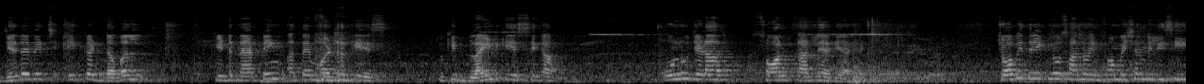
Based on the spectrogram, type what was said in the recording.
ਜਿਹਦੇ ਵਿੱਚ ਇੱਕ ਡਬਲ ਕਿਡਨੈਪਿੰਗ ਅਤੇ ਮਰਡਰ ਕੇਸ ਕਿਉਂਕਿ ਬਲਾਈਂਡ ਕੇਸ ਸੀਗਾ, ਉਹਨੂੰ ਜਿਹੜਾ ਸੋਲਵ ਕਰ ਲਿਆ ਗਿਆ ਹੈ। 24 ਤਰੀਕ ਨੂੰ ਸਾਨੂੰ ਇਨਫੋਰਮੇਸ਼ਨ ਮਿਲੀ ਸੀ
